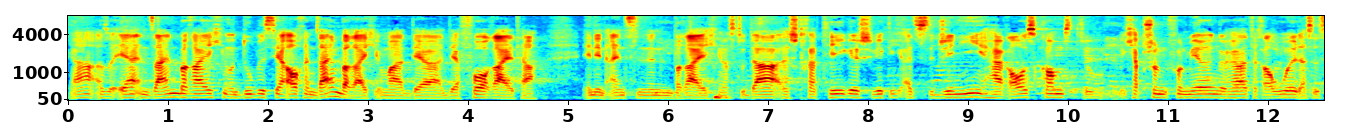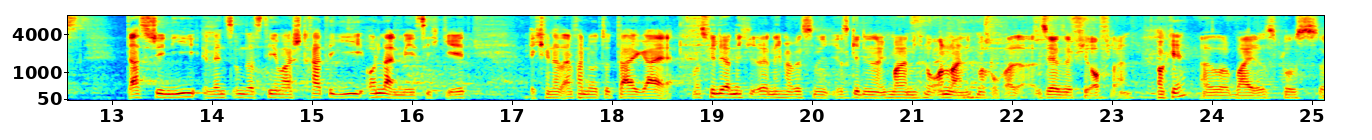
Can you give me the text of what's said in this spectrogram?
Ja, also er in seinen Bereichen und du bist ja auch in deinem Bereich immer der, der Vorreiter in den einzelnen Bereichen, dass du da strategisch wirklich als Genie herauskommst. Ich habe schon von mehreren gehört, Raoul, das ist das Genie, wenn es um das Thema Strategie online-mäßig geht. Ich finde das einfach nur total geil. Was viele ja nicht, äh, nicht mehr wissen, ich, es geht in, ich mache nicht nur online, ich mache auch sehr, sehr viel offline. Okay? Also beides, bloß äh,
